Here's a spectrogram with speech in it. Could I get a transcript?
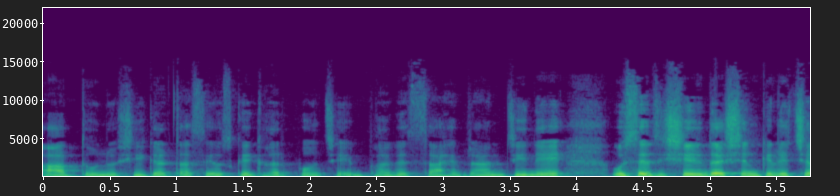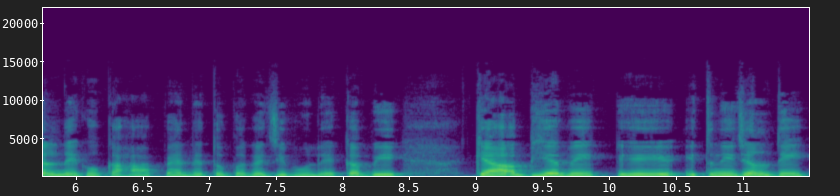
आप दोनों शीघ्रता से उसके घर पहुँचे। भगत साहेब राम जी ने उसे श्री दर्शन के लिए चलने को कहा। पहले तो भगत जी बोले, कभी, क्या अभी अभी इतनी जल्दी?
